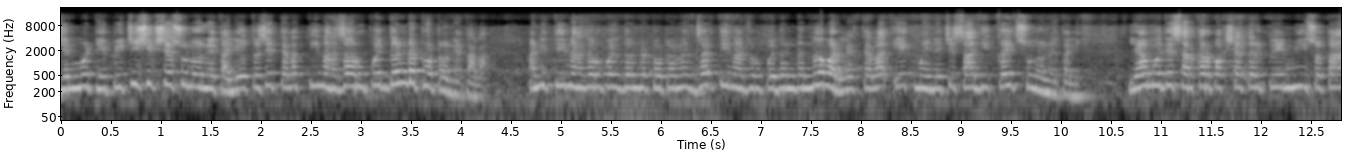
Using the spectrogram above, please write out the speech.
जन्मठेपेची शिक्षा सुनावण्यात आली तसेच त्याला तीन हजार रुपये दंड ठोठवण्यात आला. आणि तीन हजार रुपये दंड ठोठवण्यात जर तीन हजार रुपये दंड न भरल्यास त्याला एक महिन्याची साधी कैद सुनावण्यात आली. यामध्ये सरकार पक्षातर्फे मी स्वतः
